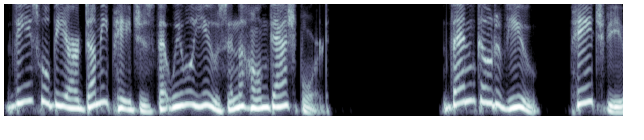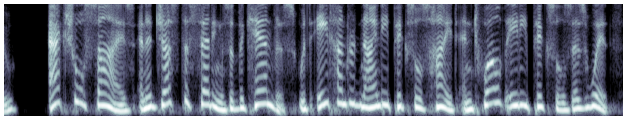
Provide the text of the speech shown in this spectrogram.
These will be our dummy pages that we will use in the Home dashboard. Then go to View, Page View, Actual Size and adjust the settings of the canvas with 890 pixels height and 1280 pixels as width.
